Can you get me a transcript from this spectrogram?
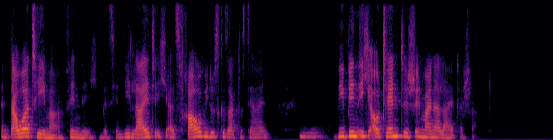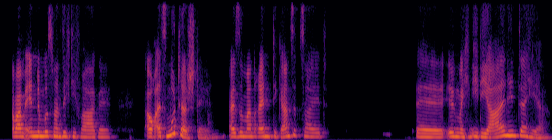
ein Dauerthema, finde ich ein bisschen. Wie leite ich als Frau, wie du es gesagt hast, ja, mhm. wie bin ich authentisch in meiner Leiterschaft? Aber am Ende muss man sich die Frage auch als Mutter stellen. Also man rennt die ganze Zeit äh, irgendwelchen Idealen hinterher.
